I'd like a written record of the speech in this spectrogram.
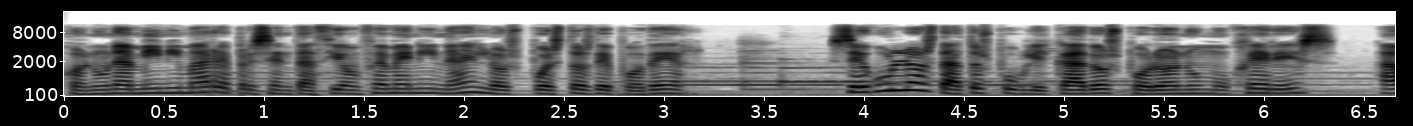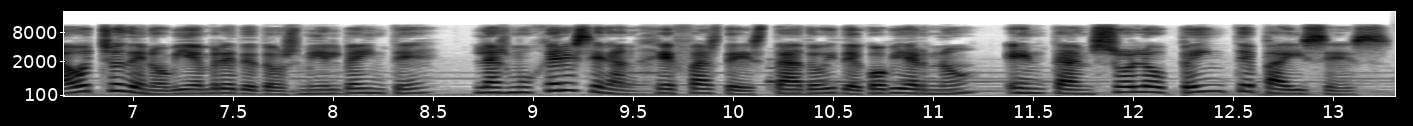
con una mínima representación femenina en los puestos de poder. Según los datos publicados por ONU Mujeres, a 8 de noviembre de 2020, las mujeres eran jefas de Estado y de Gobierno en tan solo 20 países.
